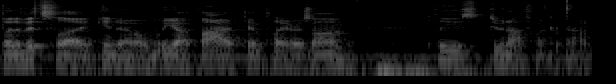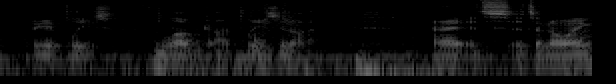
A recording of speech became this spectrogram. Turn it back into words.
But if it's like, you know, we got five, ten players on, please do not fuck around. Okay, please. For the love of God, please do not. Alright, it's it's annoying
